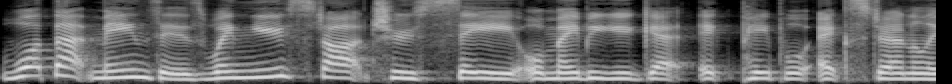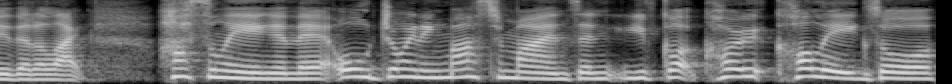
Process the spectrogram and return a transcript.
What that means is when you start to see, or maybe you get people externally that are like hustling and they're all joining masterminds, and you've got co- colleagues, or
